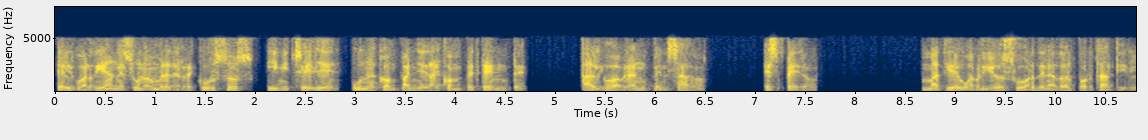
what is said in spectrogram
El guardián es un hombre de recursos, y Michelle, una compañera competente. Algo habrán pensado. Espero. Mathieu abrió su ordenador portátil.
